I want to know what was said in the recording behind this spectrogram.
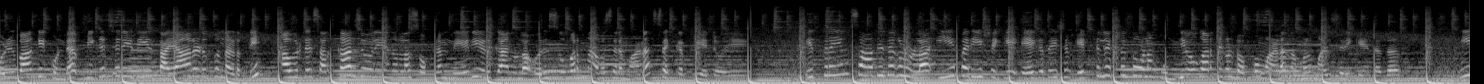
ഒഴിവാക്കിക്കൊണ്ട് മികച്ച രീതിയിൽ തയ്യാറെടുപ്പ് നടത്തി അവരുടെ സർക്കാർ ജോലി എന്നുള്ള സ്വപ്നം നേടിയെടുക്കാനുള്ള ഒരു സുവർണ അവസരമാണ് സെക്രട്ടേറിയറ്റ് ഒയെ ഇത്രയും സാധ്യതകളുള്ള ഈ പരീക്ഷയ്ക്ക് ഏകദേശം എട്ട് ലക്ഷത്തോളം ഉദ്യോഗാർത്ഥികളുടെ ഒപ്പമാണ് നമ്മൾ മത്സരിക്കേണ്ടത്. ഈ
